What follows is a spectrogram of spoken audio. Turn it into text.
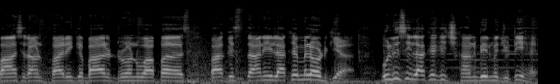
पाँच राउंड फायरिंग के बाद ड्रोन वापस पाकिस्तानी इलाके में लौट गया। पुलिस इलाके की छानबीन में जुटी है।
